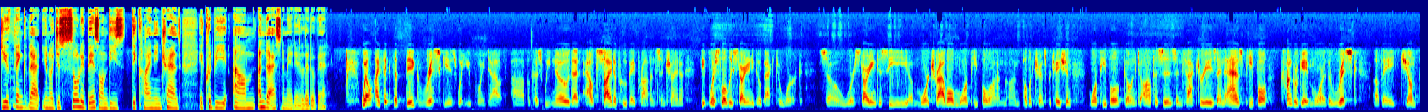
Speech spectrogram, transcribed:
Do you think that, you know, just solely based on these declining trends, it could be um, underestimated a little bit? Well, I think the big risk is what you point out, uh, because we know that outside of Hubei province in China, people are slowly starting to go back to work. So we're starting to see uh, more travel, more people on, on public transportation, more people going to offices and factories. And as people congregate more, the risk of a jump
